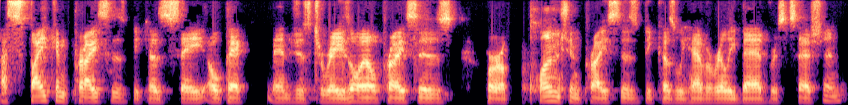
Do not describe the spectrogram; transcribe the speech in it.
a spike in prices because, say, OPEC manages to raise oil prices or a plunge in prices because we have a really bad recession,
